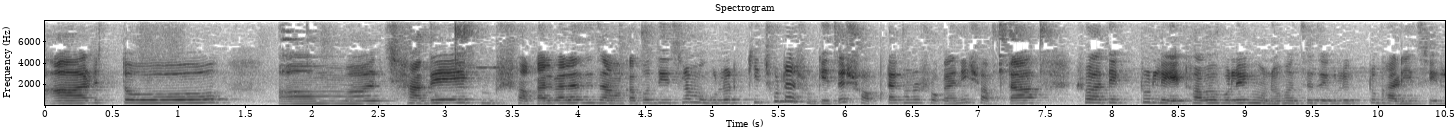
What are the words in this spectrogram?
আর তো ছাদে সকালবেলা যে জামা কাপড় দিয়েছিলাম, ওগুলোর কিছুটা শুকিয়েছে, সবটা এখনও শোকায়নি, সবটা শোকাতে একটু লেট হবে বলেই মনে হচ্ছে যেগুলো একটু ভারী ছিল।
